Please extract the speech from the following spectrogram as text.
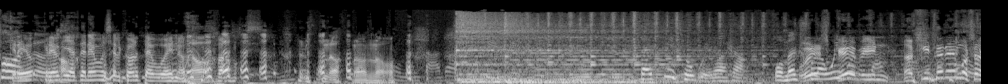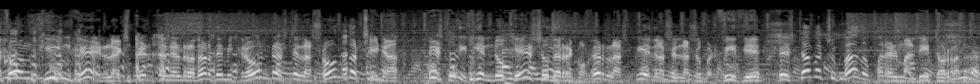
creo, creo que ya tenemos el corte bueno. No. Vamos. No, no, no. 在地球轨道上，我们除了 Pues 微波雷达 Kevin, aquí tenemos a Zhong King He, la experta en el radar de microondas de la sonda china. Está diciendo que eso de recoger las piedras en la superficie estaba chupado para el maldito radar.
